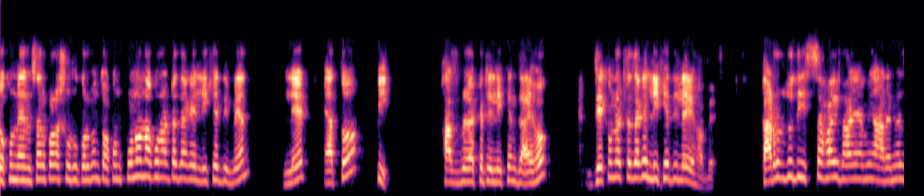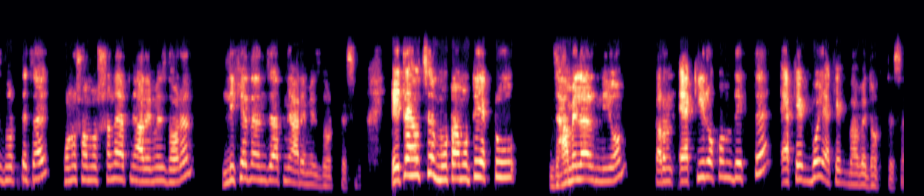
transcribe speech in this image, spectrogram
যখন অ্যান্সার করা শুরু করবেন, তখন কোনো না কোনো একটা জায়গায় লিখে দিবেন লেট এত পিক ফার্স্ট ব্র্যাকেটে লিখেন, যাই হোক যে কোনো একটা জায়গায় লিখে দিলেই হবে। কারোর যদি ইচ্ছা হয়, ভাই, আমি আর আরএমএস ধরতে চাই। কোনো সমস্যা নেই, আপনি আর আরএমএস ধরেন, লিখে দেন যে আপনি আর আরএমএস ধরতেছেন। এটা হচ্ছে মোটামুটি একটু ঝামেলার নিয়ম। কারণ একই রকম দেখতে এক এক বই এক এক ভাবে ধরতেছে।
